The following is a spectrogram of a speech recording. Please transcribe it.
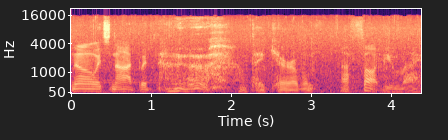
No, it's not, but I'll take care of them. I thought you might.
